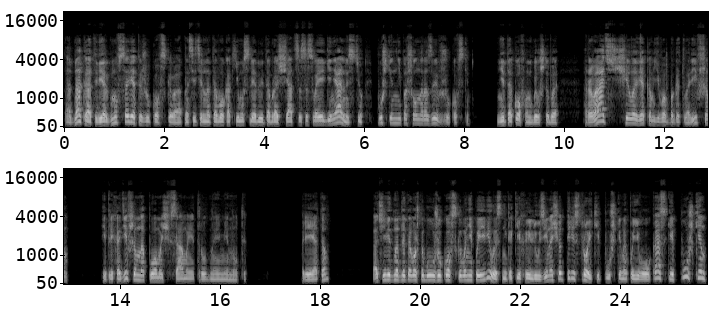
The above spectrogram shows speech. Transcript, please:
Однако, отвергнув советы Жуковского относительно того, как ему следует обращаться со своей гениальностью, Пушкин не пошел на разрыв с Жуковским. Не таков он был, чтобы рвать с человеком его боготворившим и приходившим на помощь в самые трудные минуты. При этом Очевидно, для того, чтобы у Жуковского не появилось никаких иллюзий насчет перестройки Пушкина по его указке, Пушкин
